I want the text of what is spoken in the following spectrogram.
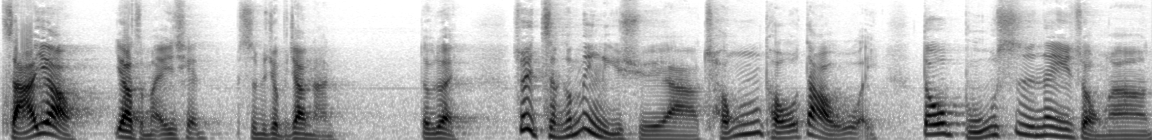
杂药要怎么 A 签？是不是就比较难？对不对？所以整个命理学啊，从头到尾都不是那一种啊。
